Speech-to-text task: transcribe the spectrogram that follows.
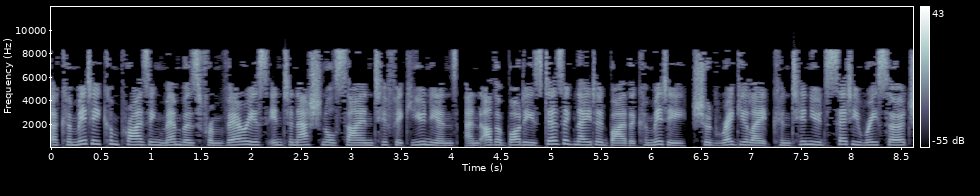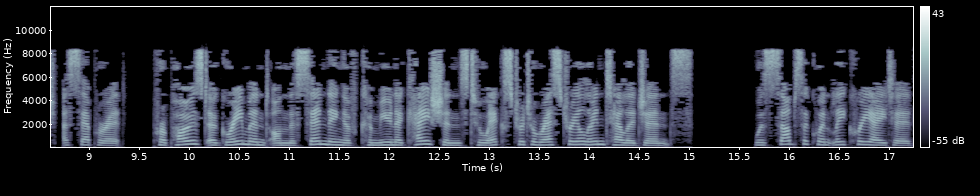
A committee comprising members from various international scientific unions, and other bodies designated by the committee, should regulate continued SETI research. A separate proposed agreement on the sending of communications to extraterrestrial intelligence was subsequently created.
